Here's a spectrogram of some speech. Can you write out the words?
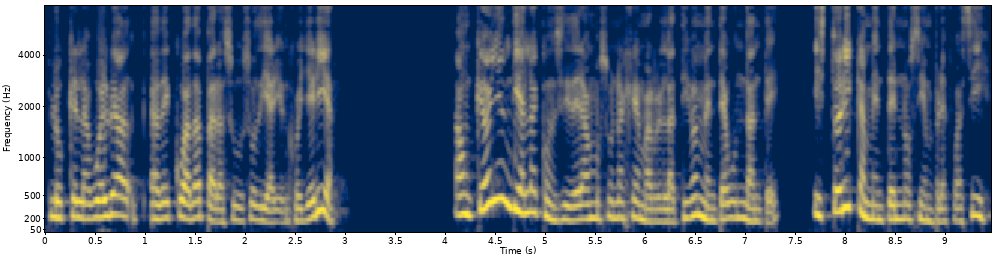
lo que la vuelve adecuada para su uso diario en joyería. Aunque hoy en día la consideramos una gema relativamente abundante, históricamente no siempre fue así,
